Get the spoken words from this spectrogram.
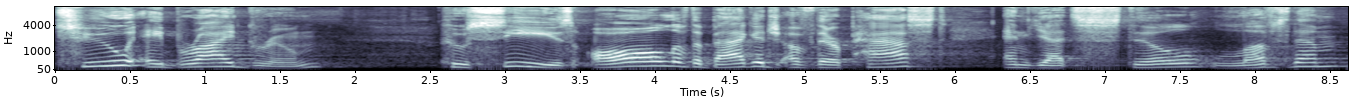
to a bridegroom who sees all of the baggage of their past and yet still loves them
